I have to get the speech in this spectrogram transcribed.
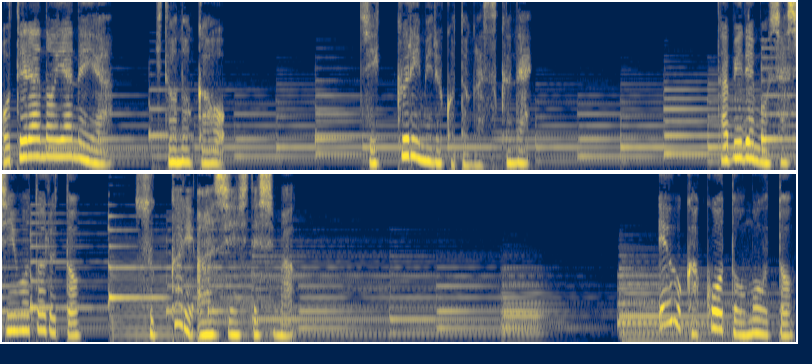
お寺の屋根や人の顔。じっくり見ることが少ない。旅でも写真を撮るとすっかり安心してしまう。絵を描こうと思うと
